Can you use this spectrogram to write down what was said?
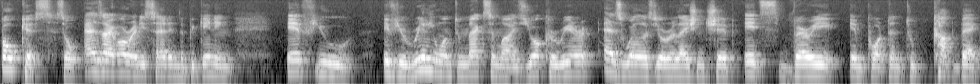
focus. So as i already said in the beginning if you if you really want to maximize your career as well as your relationship, it's very important to cut back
